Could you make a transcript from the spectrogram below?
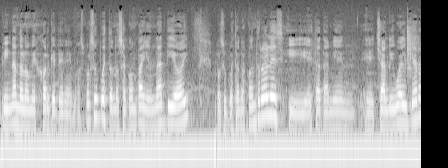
Brindando lo mejor que tenemos. Por supuesto, nos acompaña Nati hoy, por supuesto, en los controles, y está también eh, Charlie Welker.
